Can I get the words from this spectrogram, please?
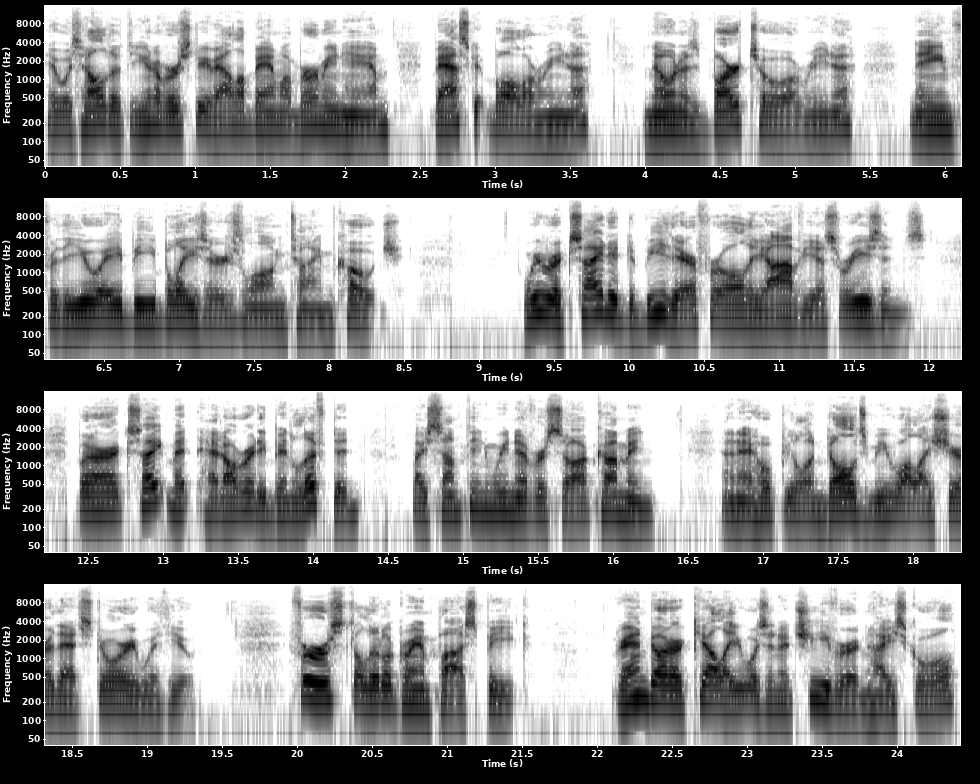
It was held at the University of Alabama Birmingham basketball arena, known as Bartow Arena, named for the UAB Blazers' longtime coach. We were excited to be there for all the obvious reasons, but our excitement had already been lifted by something we never saw coming, and I hope you'll indulge me while I share that story with you. First, a little grandpa speak. Granddaughter Kelly was an achiever in high school.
